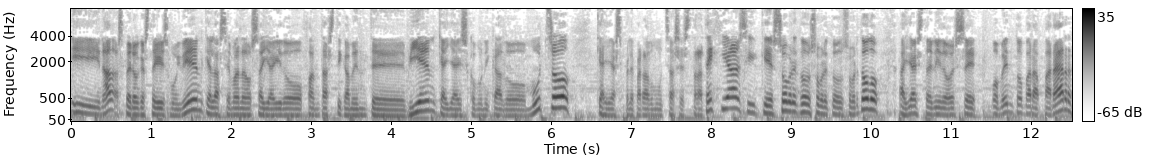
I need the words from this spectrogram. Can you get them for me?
Y nada, espero que estéis muy bien, que la semana os haya ido fantásticamente bien, que hayáis comunicado mucho, que hayáis preparado muchas estrategias y que sobre todo, sobre todo, sobre todo, hayáis tenido ese momento para parar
